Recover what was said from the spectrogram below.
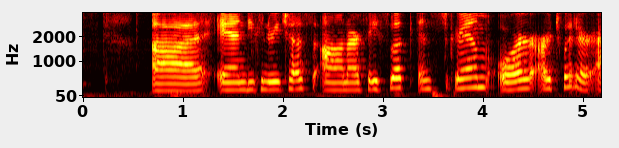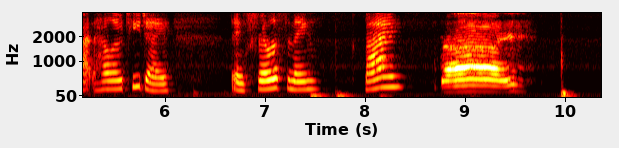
uh, and you can reach us on our facebook instagram or our twitter at hello tj thanks for listening. Bye. Bye.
